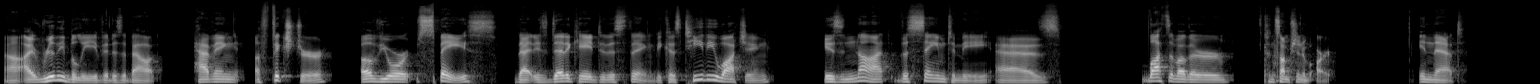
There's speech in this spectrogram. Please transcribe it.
Uh, I really believe it is about having a fixture of your space that is dedicated to this thing because TV watching is not the same to me as lots of other consumption of art. In that,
